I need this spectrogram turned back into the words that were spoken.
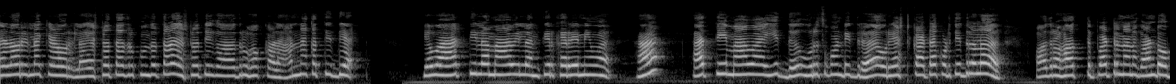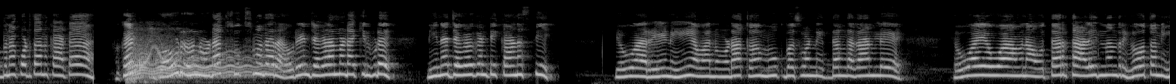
ಹೇಳೋರಿಲ್ಲ, ಕೇಳೋರಿಲ್ಲ. ಎಷ್ಟೊತ್ತಾದ್ರೂ ಕುಂದಿರ್ತಾಳ, ಎಷ್ಟೊತ್ತಿಗಾದ್ರೂ ಹೊಕ್ಕಾಳ. ಅನ್ನಕತ್ತಿದ್ದೆ ಯವ್ವ, ಅತ್ತಿಲ್ಲ, ಮಾವಿಲ್ಲ ಅಂತೀರ್ ಕರೆ ನೀವು? ಹಾ? ಅತ್ತಿ, ಮಾವ ಇದ್ದು, ಉರಿಸ್ಕೊಂಡಿದ್ರ, ಅವ್ರು ಎಷ್ಟು ಕಾಟ ಕೊಡ್ತಿದ್ರಲ್ಲ? ಅದ್ರ ಹತ್ತು ಪಟ್ಟು ನನ್ನ ಗಂಡ ಒಬ್ಬನ ಕೊಡ್ತಾನ ಕಾಟ. ಗೌಡ್ರು, ನೋಡಕ್ ಸೂಕ್ಷ್ಮದಾರ. ಅವ್ರೇನ್ ಜಗಳ ಮಾಡಾಕಿಲ್ ಬಿಡು. ನೀನ ಜಗಳ ಗಂಟಿ ಕಾಣಿಸ್ತಿ. ಯವ್ವ ರೇಣಿ, ಅವ ನೋಡಾಕ ಮೂಕ್ ಬಸವಣ್ಣ ಇದ್ದಂಗ ಅದಾನ್ಲೆ. ಯವ್ವ ಯವ್ವ, ಅವನ ಅವತಾರ ತಾಳಿದ್ನಂದ್ರ ಹೇಳ್ತಾನಿ.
